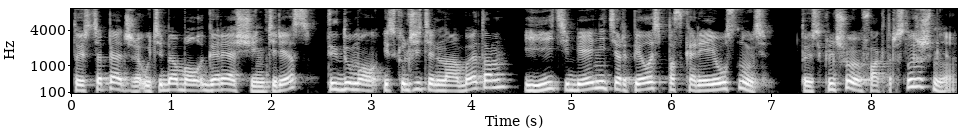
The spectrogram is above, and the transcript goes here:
То есть, опять же, у тебя был горящий интерес, ты думал исключительно об этом, и тебе не терпелось поскорее уснуть. То есть ключевой фактор, слышишь меня?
